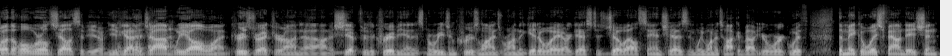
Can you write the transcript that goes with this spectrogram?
Well, the whole world's jealous of you. You've got the job we all want. Cruise director on uh, on a ship through the Caribbean. It's Norwegian Cruise Lines. We're on the getaway. Our guest is Joel Sanchez, and we want to talk about your work with the Make a Wish Foundation,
